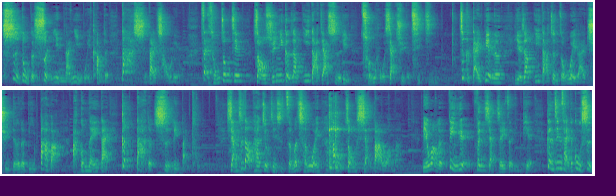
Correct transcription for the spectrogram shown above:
适度的顺应难以违抗的大时代潮流。再从中间找寻一个让伊达家势力存活下去的契机，这个改变呢，也让伊达正宗未来取得了比爸爸、阿公那一代更大的势力版图。想知道他究竟是怎么成为澳洲小霸王吗？别忘了订阅、分享这一则影片，更精彩的故事，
